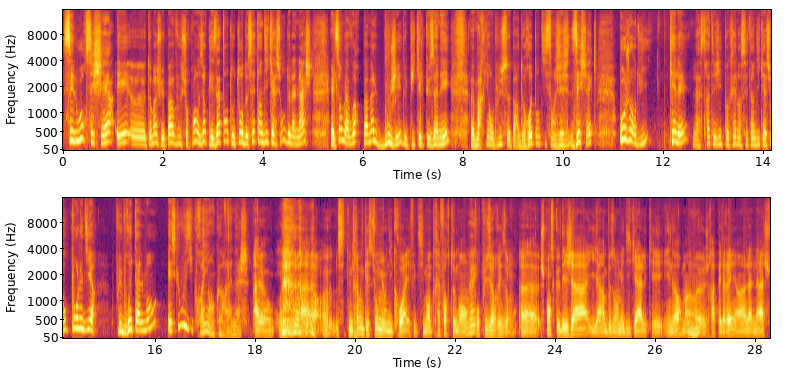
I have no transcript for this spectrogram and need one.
C'est lourd, c'est cher et euh, Thomas, je ne vais pas vous surprendre en disant que les attentes autour de cette indication de la NASH, elles semblent avoir pas mal bougé depuis quelques années, euh, marquées en plus par de retentissants échecs. Aujourd'hui, quelle est la stratégie de Poxel dans cette indication? Pour le dire plus brutalement, est-ce que vous y croyez encore à la NASH? Alors, euh, c'est une très bonne question, mais on y croit effectivement très fortement pour plusieurs raisons. Euh, je pense que déjà, il y a un besoin médical qui est énorme. Hein. Mhm. Euh, je rappellerai, hein, la NASH,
